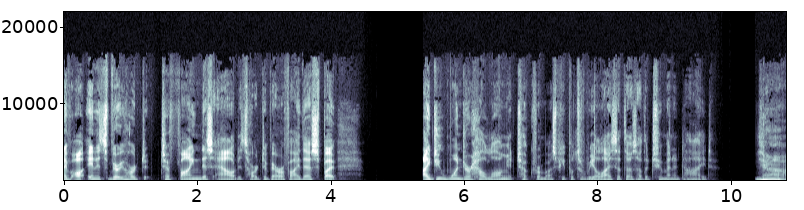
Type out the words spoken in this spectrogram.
I've and it's very hard to, to find this out. It's hard to verify this, but. I do wonder how long it took for most people to realize that those other two men had died. yeah,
